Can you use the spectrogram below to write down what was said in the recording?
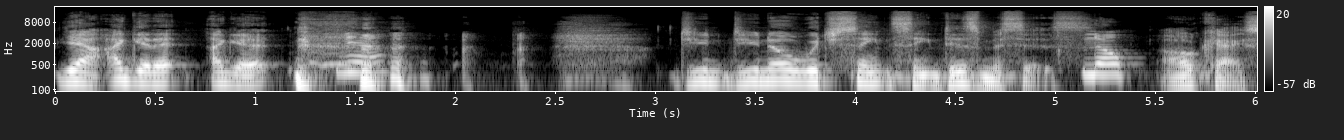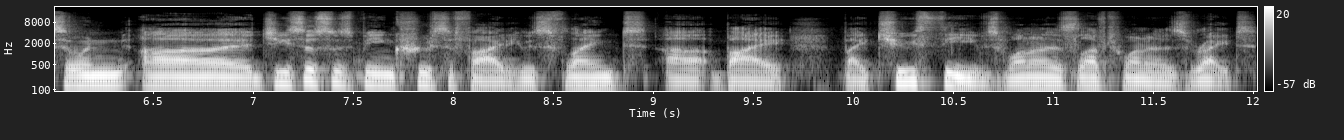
Yeah, I get it. I get it. Yeah. Do you do you know which saint Saint Dismas is? no. Okay, so when uh, Jesus was being crucified, he was flanked uh, by by two thieves, one on his left, one on his right,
